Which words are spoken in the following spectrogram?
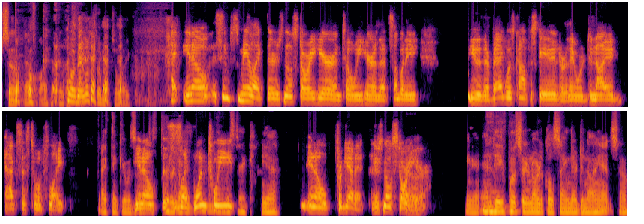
so that's why. well, they look so much alike. You know, it seems to me like there's no story here until we hear that somebody either their bag was confiscated or they were denied access to a flight. I think it was. You know, this is like one tweet. Mistake. Yeah. You know, forget it. There's no story Yeah. here. Yeah, and Dave posted an article saying they're denying it. So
